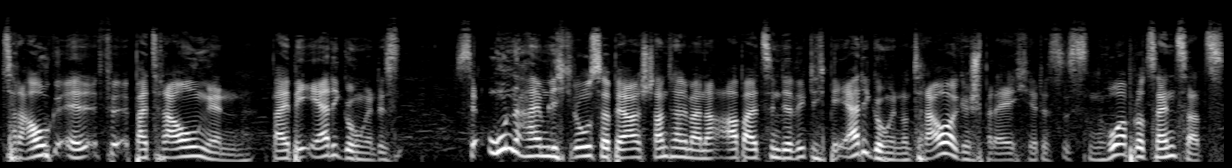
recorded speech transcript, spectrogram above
Trau äh, für bei Trauungen, bei Beerdigungen, das ist ein unheimlich großer Bestandteil meiner Arbeit sind ja wirklich Beerdigungen und Trauergespräche. Das ist ein hoher Prozentsatz.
